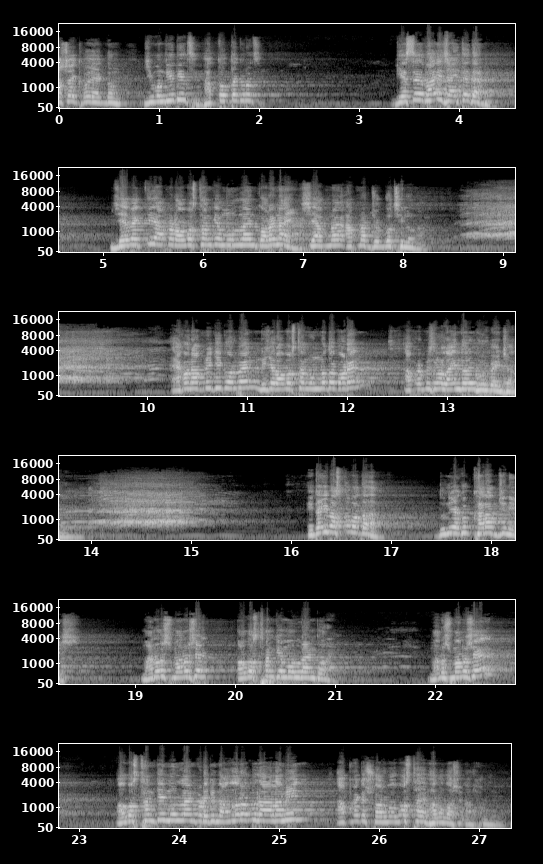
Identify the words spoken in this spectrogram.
আশায় হয়ে একদম জীবন দিয়ে দিয়েছি, আত্মহত্যা করেছে। গেছে ভাই, যাইতে দেন। যে ব্যক্তি আপনার অবস্থানকে মূল্যায়ন করে নাই, সে আপনার আপনার যোগ্য ছিল না। এখন আপনি কি করবেন? নিজের অবস্থান উন্নত করেন, আপনার পিছনে লাইন ধরে ঘুরবেন ইনশাল্লাহ এটাই বাস্তবতা। দুনিয়া খুব খারাপ জিনিস। মানুষ মানুষের অবস্থানকে মূল্যায়ন করে। মানুষ মানুষের অবস্থানকে মূল্যায়ন করে, কিন্তু আল্লাহ রবুল আলমিন আপনাকে সর্বাবস্থায় ভালোবাসেন, আলহামদুলিল্লাহ।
